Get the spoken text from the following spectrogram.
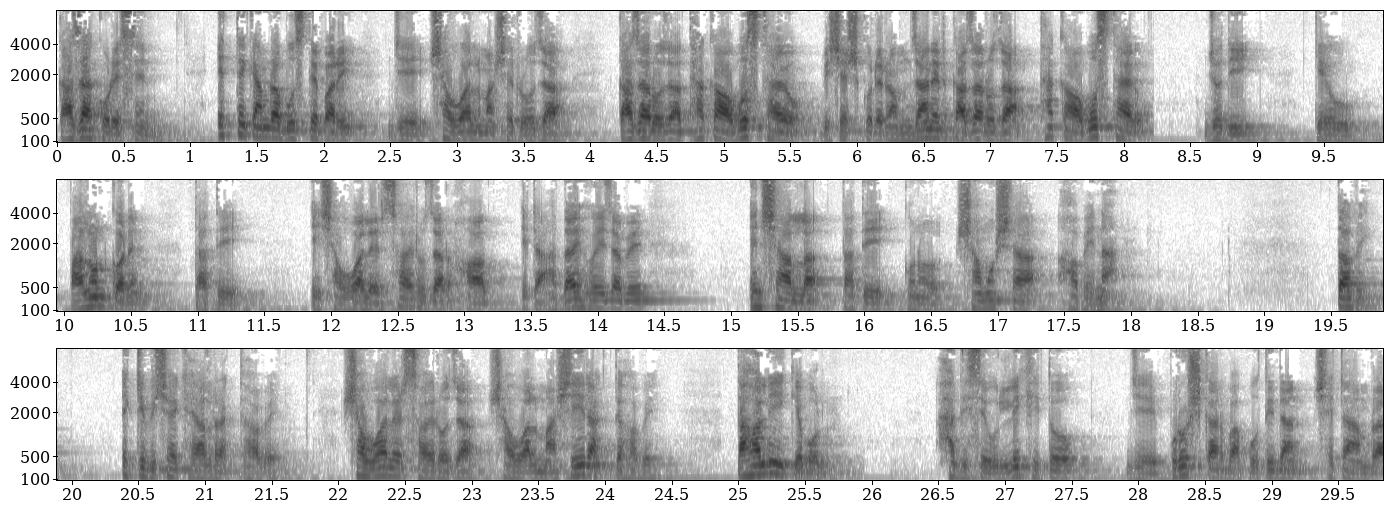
কাজা করেছেন। এর থেকে আমরা বুঝতে পারি যে শাওয়াল মাসের রোজা, কাজা রোজা থাকা অবস্থায়ও, বিশেষ করে রমজানের কাজা রোজা থাকা অবস্থায়ও যদি কেউ পালন করেন, তাতে এই শাওয়ালের ছয় রোজার হক, এটা আদায় হয়ে যাবে। ইনশাআল্লাহ তাতে কোনো সমস্যা হবে না। তবে একটি বিষয় খেয়াল রাখতে হবে, শাওয়ালের ছয় রোজা শাওয়াল মাসেই রাখতে হবে। তাহলেই কেবল হাদিসে উল্লেখিত যে পুরস্কার বা প্রতিদান, সেটা আমরা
